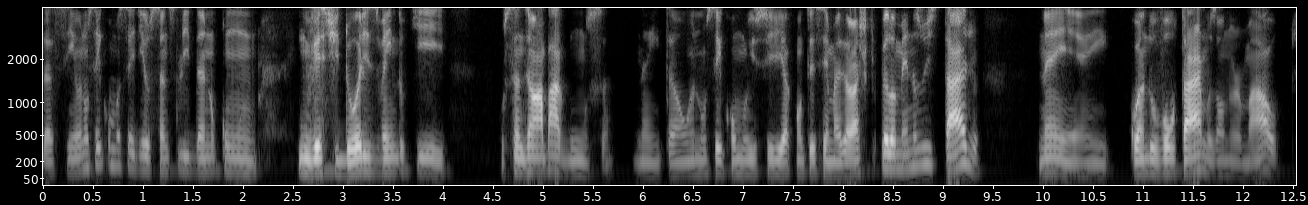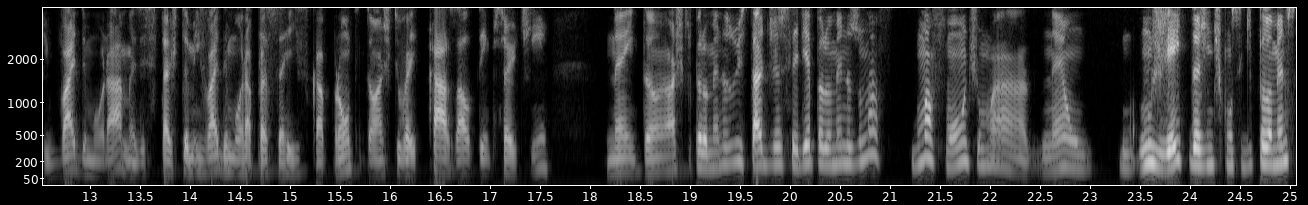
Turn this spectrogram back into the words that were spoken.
assim, eu não sei como seria o Santos lidando com investidores vendo que o Santos é uma bagunça, né? Então eu não sei como isso iria acontecer, mas eu acho que pelo menos o estádio, né, quando voltarmos ao normal, que vai demorar, mas esse estádio também vai demorar para sair e ficar pronto, então acho que vai casar o tempo certinho, né? Então eu acho que pelo menos o estádio já seria pelo menos uma, uma fonte, uma, né, um, um jeito da gente conseguir pelo menos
